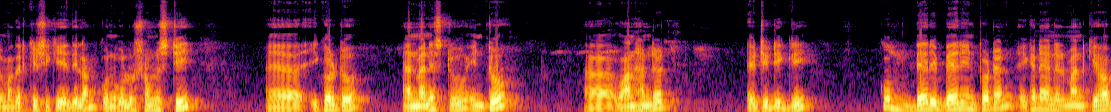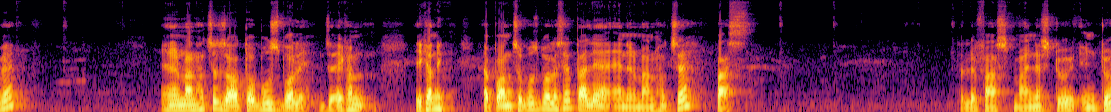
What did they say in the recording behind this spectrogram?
তোমাদেরকে শিখিয়ে দিলাম কোনগুলোর সমষ্টি equal to n minus two into one hundred eighty degree খুব ভেরি ভেরি ইম্পর্ট্যান্ট এখানে এনের মান কী হবে? এনের মান হচ্ছে যত বুঝ বলে। যে এখন এখানে পঞ্চভুজ বলেছে, তাহলে এনের মান হচ্ছে পাঁচ। তাহলে পাঁচ minus two into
